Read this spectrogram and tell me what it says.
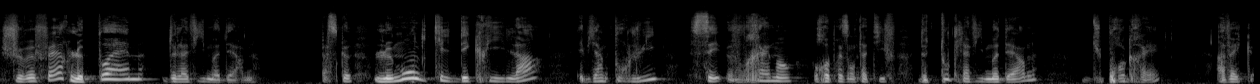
je veux faire le poème de la vie moderne. Parce que le monde qu'il décrit là, eh bien pour lui, c'est vraiment représentatif de toute la vie moderne, du progrès, avec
